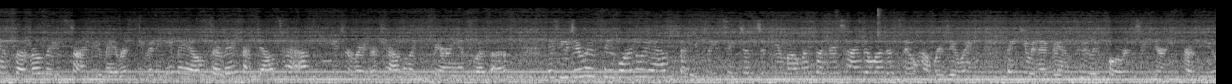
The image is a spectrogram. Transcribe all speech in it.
In several days' time, you may receive an email survey from Delta asking you to rate your travel experience with us. If you do receive one, we ask that you please take just moments of your time to let us know how we're doing. Thank you in advance. We look forward to hearing from you.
